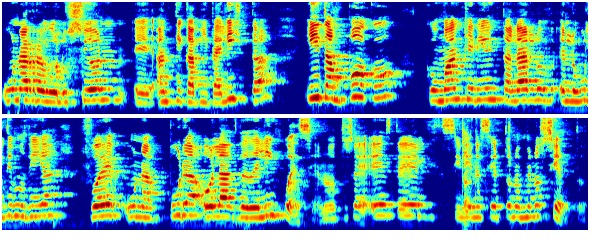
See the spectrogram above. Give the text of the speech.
una revolución eh, anticapitalista y tampoco, como han querido instalarlo en los últimos días, fue una pura ola de delincuencia, ¿no? Entonces, este, si bien es cierto, no es menos cierto.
